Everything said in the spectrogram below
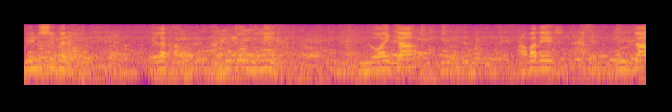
মিউনিসিপ্যালিটি এলাকা দুটো মিলিয়ে নয়টা আমাদের দুর্গা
